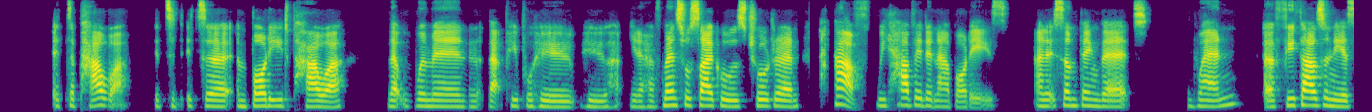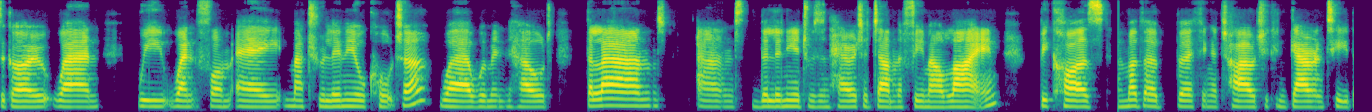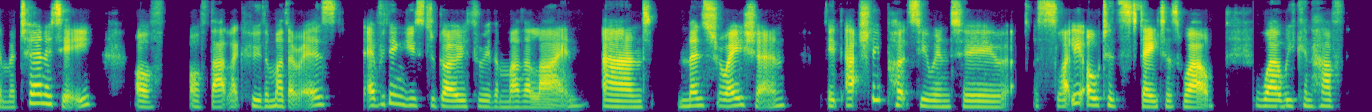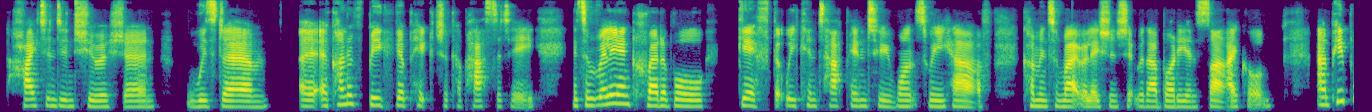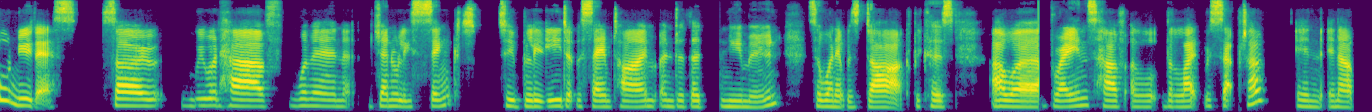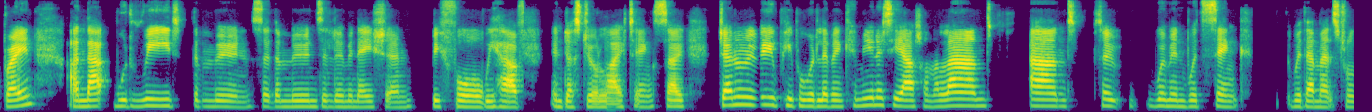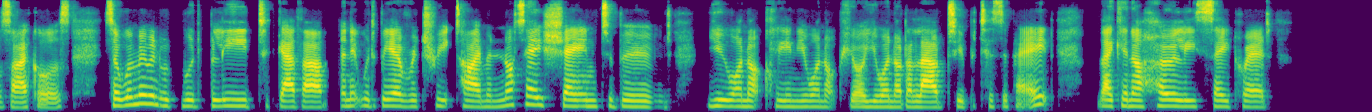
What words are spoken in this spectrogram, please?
it's a power. It's a, it's a embodied power that women that people who who you know have menstrual cycles children have we have it in our bodies and it's something that when a few thousand years ago when we went from a matrilineal culture where women held the land and the lineage was inherited down the female line because a mother birthing a child you can guarantee the maternity of of that like who the mother is. Everything used to go through the mother line and menstruation it actually puts you into a slightly altered state as well where we can have heightened intuition wisdom a, a kind of bigger picture capacity it's a really incredible gift that we can tap into once we have come into right relationship with our body and cycle. And people knew this. So we would have women generally synced to bleed at the same time under the new moon. So when it was dark, because our brains have a, the light receptor in in our brain and that would read the moon so the moon's illumination before we have industrial lighting so generally people would live in community out on the land and so women would sync with their menstrual cycles. So women would, would bleed together and it would be a retreat time and not a shame tabooed, you are not clean, you are not pure, you are not allowed to participate. Like in a holy, sacred,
